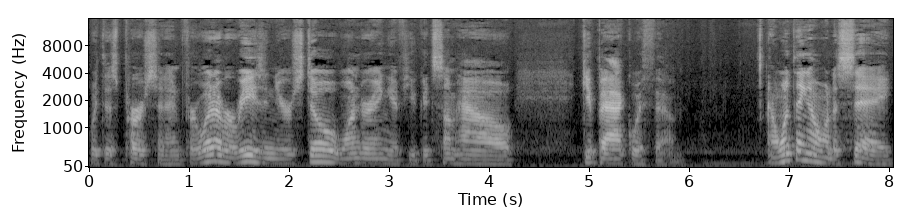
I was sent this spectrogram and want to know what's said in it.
with this person, and for whatever reason, you're still wondering if you could somehow get back with them. Now, one thing I want to say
